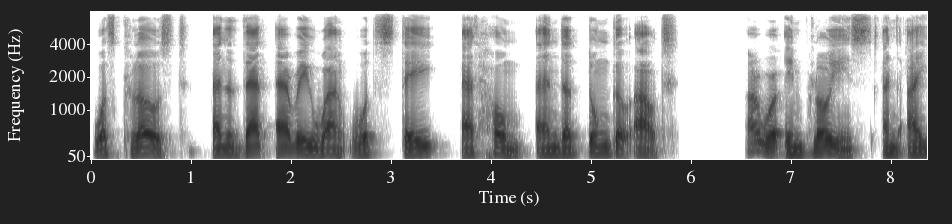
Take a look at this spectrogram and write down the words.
was closed and that everyone would stay at home and don't go out. Our employees and I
